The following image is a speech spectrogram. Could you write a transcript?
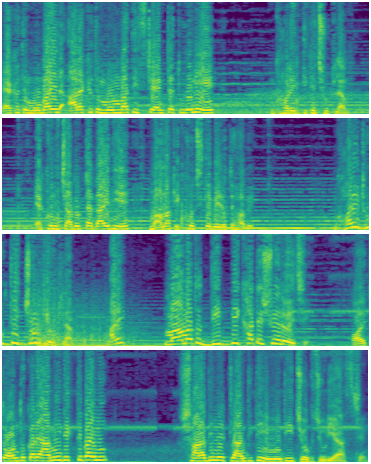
এক হাতে মোবাইল আর এক হাতে মোমবাতি স্ট্যান্ডটা তুলে নিয়ে ঘরের দিকে ছুটলাম। এখনই চাদরটা গায়ে দিয়ে মামাকে খুঁজতে বেরোতে হবে। ঘরে ঢুকতেই চমকে উঠলাম। আরে, মামা তো দিব্যি খাটে শুয়ে রয়েছে। হয়তো অন্ধকারে আমি দেখতে পাইনি। সারাদিনের ক্লান্তিতে এমনিতেই চোখ জুড়িয়ে আসছে।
